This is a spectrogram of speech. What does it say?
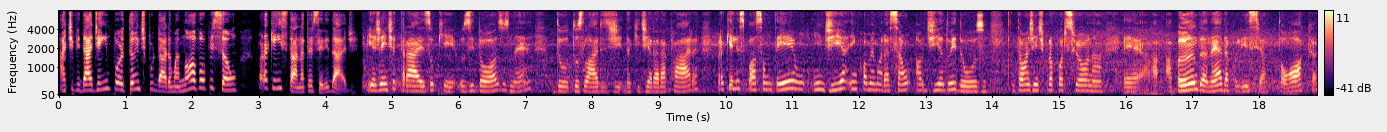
a atividade é importante por dar uma nova opção para quem está na terceira idade. E a gente traz o que? Os idosos né, do, dos lares de, daqui de Araraquara, para que eles possam ter um, um, dia em comemoração ao Dia do Idoso. Então a gente proporciona é, a, a, banda né, da polícia toca,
